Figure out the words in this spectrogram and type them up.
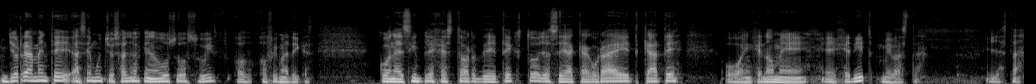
Yo realmente hace muchos años que no uso Suite ofimáticas. Con el simple gestor de texto, ya sea Kagurite, Kate o en Genome eh, Gedit, me basta. Y ya está,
